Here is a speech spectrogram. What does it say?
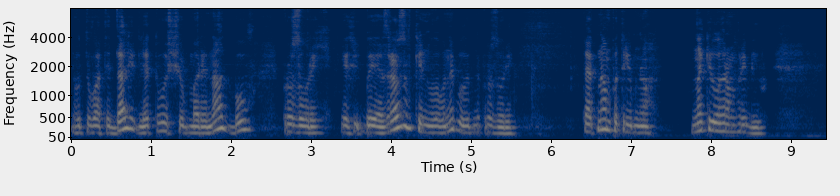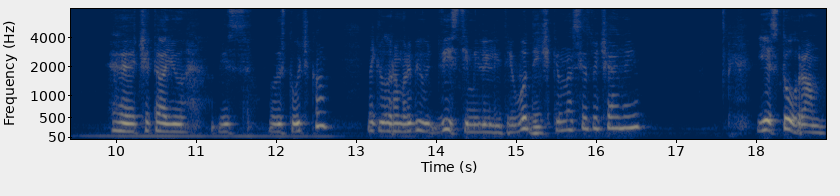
готувати далі для того, щоб маринад був прозорий. Якби я зразу вкинула, вони були б не прозорі. Так, нам потрібно на кілограм грибів. Е, Читаю із листочка. На кілограм грибів 200 мл водички у нас є звичайної. Є 100 грам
